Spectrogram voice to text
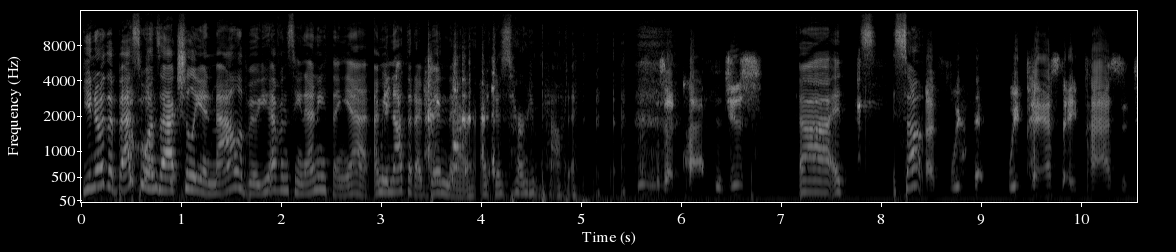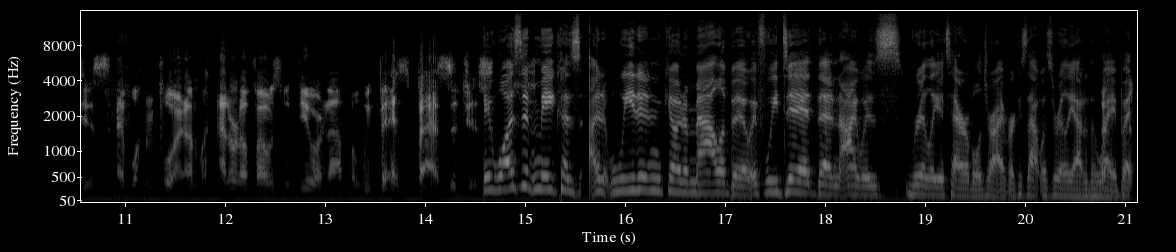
You know the best one's actually in Malibu. You haven't seen anything yet. I mean, not that I've been there. I've just heard about it. Is that passages? Uh, it's some. I, we we passed a passages at one point. I'm, I don't know if I was with you or not, but we passed passages. It wasn't me because we didn't go to Malibu. If we did, then I was really a terrible driver because that was really out of the way. But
